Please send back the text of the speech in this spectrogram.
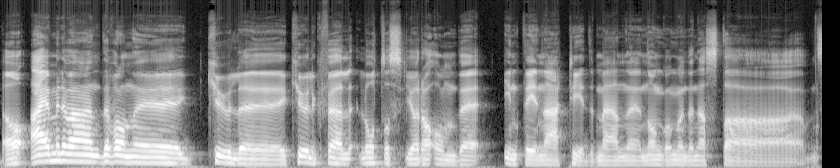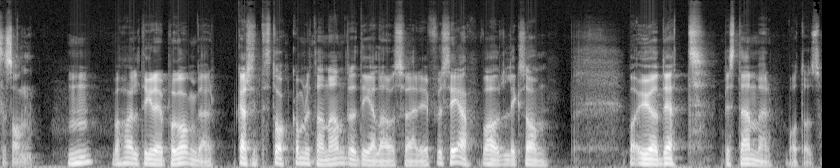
ja, nej men det var en, det var en eh, kul, eh, kul kväll. Låt oss göra om det, inte i närtid, men någon gång under nästa säsong. mm, Vi har lite grejer på gång där Kanske inte Stockholm utan andra delar av Sverige. Får se vad liksom Vad ödet bestämmer åt oss.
